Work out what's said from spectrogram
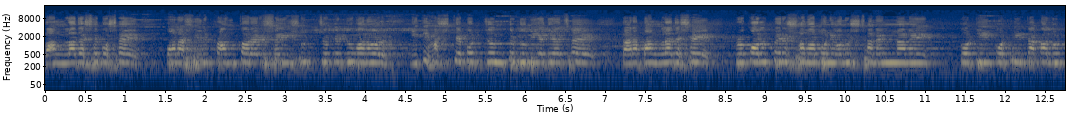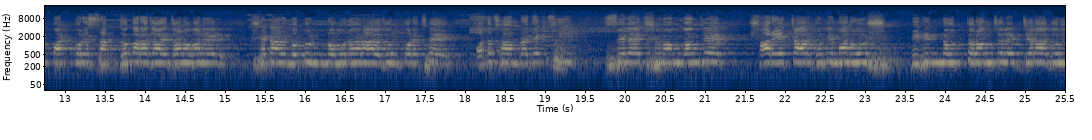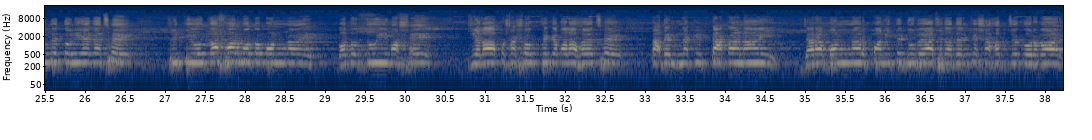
বাংলাদেশে বসে পলাশির প্রান্তরের সেই সূর্যকে ডুবানোর ইতিহাসকে পর্যন্ত ডুবিয়ে দিয়েছে। তারা বাংলাদেশে প্রকল্পের সমাপনী অনুষ্ঠানের নামে কোটি কোটি টাকা লুটপাট করে শ্রাদ্ধ করা যায় জনগণের। সেটার নতুন নমুনার আয়োজন করেছে। অথচ আমরা দেখছি সিলেট, সুনামগঞ্জে সাড়ে চার কোটি মানুষ বিভিন্ন উত্তরাঞ্চলের জেলাগুলোতে তলিয়ে গেছে। তৃতীয় দফার মতো বন্যায় গত দুই মাসে জেলা প্রশাসক থেকে বলা হয়েছে, তাদের নাকি টাকা নাই। যারা বন্যার পানিতে ডুবে আছে তাদেরকে সাহায্য করবার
